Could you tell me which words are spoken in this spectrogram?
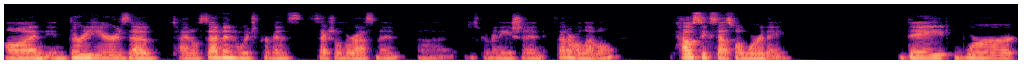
on in 30 years of Title VII, which prevents sexual harassment, uh, discrimination, federal level. How successful were they? They were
